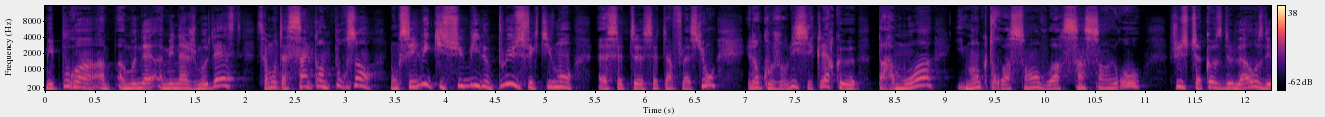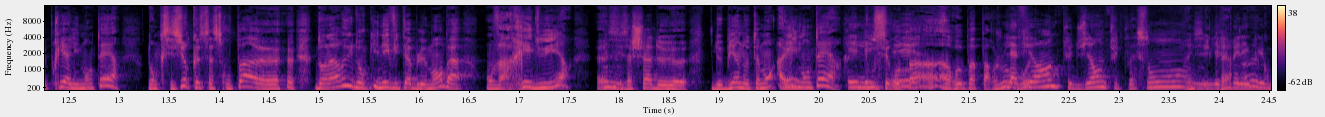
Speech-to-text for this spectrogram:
Mais pour un, un, ménage modeste, ça monte à 50%. Donc, c'est lui qui subit le plus, effectivement, euh, cette, cette inflation. Et donc, aujourd'hui, c'est clair que par mois, il manque 3 300, voire 500 euros, juste à cause de la hausse des prix alimentaires. Donc c'est sûr que ça ne se trouve pas euh, dans la rue. Donc inévitablement, bah, on va réduire euh, mhm. ces achats de, de, biens, notamment alimentaires. Et, et ces repas, un, repas par jour. La viande, plus de viande, plus de poisson, les fruits et légumes.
